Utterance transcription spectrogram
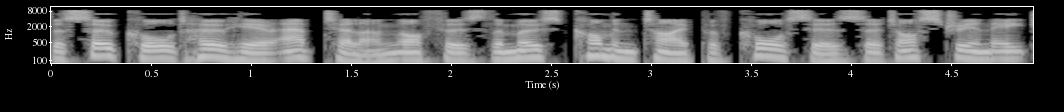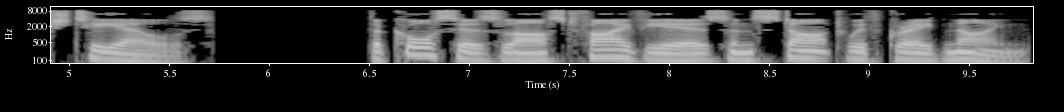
The so-called Hoher Abteilung offers the most common type of courses at Austrian HTLs. The courses last five years and start with grade 9.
